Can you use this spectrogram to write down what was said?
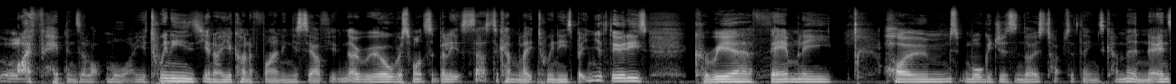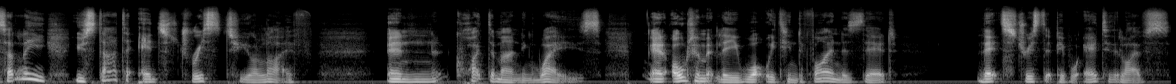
life happens a lot more. Your 20s, you know, you're kind of finding yourself, you no real responsibility. It starts to come late 20s, but in your 30s, career, family, homes, mortgages, and those types of things come in. And suddenly you start to add stress to your life in quite demanding ways. And ultimately, what we tend to find is that that stress that people add to their lives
